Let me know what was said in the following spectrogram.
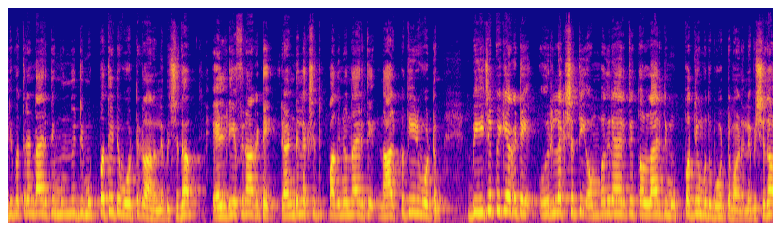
ഇരുപത്തിരണ്ടായിരത്തി മുന്നൂറ്റി മുപ്പത്തിയെട്ട് വോട്ടുകളാണ് ലഭിച്ചത്. എൽ ഡി എഫിനാകട്ടെ രണ്ട് ലക്ഷത്തി പതിനൊന്നായിരത്തി നാൽപ്പത്തിയേഴ് വോട്ടും ബി ജെ പിക്ക് ആകട്ടെ ഒരു ലക്ഷത്തി ഒമ്പതിനായിരത്തി തൊള്ളായിരത്തി മുപ്പത്തി ഒമ്പത് വോട്ടുമാണ് ലഭിച്ചത്.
